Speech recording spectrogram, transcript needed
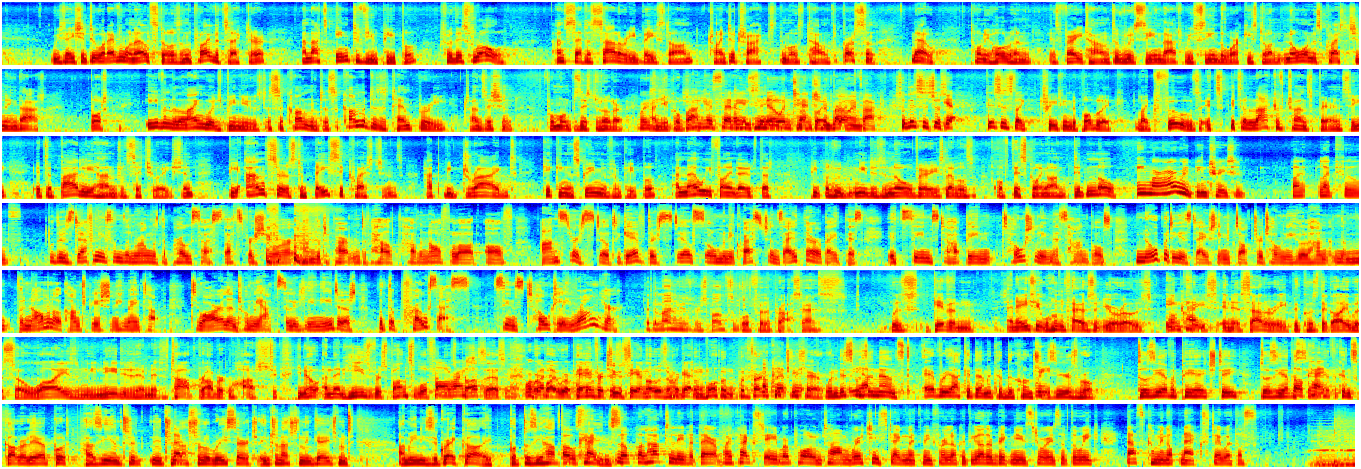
we, say should do what everyone else does in the private sector, and that's interview people for this role and set a salary based on trying to attract the most talented person. Now, Tony Holohan is very talented. We've seen that. We've seen the work he's done. No one is questioning that. But even the language being used, a secondment, a secondment is a temporary transition from one position to another, and you go back. He has said he has no intention going of back. going back. So this is just yeah. this is like treating the public like fools. It's it's a lack of transparency. It's a badly handled situation. The answers to basic questions had to be dragged kicking and screaming from people, and now we find out that people who needed to know various levels of this going on didn't know. Emer, are we being treated by, like fools? Well, there's definitely something wrong with the process, that's for sure. and the Department of Health have an awful lot of answers still to give. There's still so many questions out there about this. It seems to have been totally mishandled. Nobody is doubting Dr. Tony Holohan and the phenomenal contribution he made to, to Ireland when we absolutely needed it. But the process seems totally wrong here. But the man who's responsible for the process was given an 81,000 euros increase okay. in his salary because the guy was so wise and we needed him at the top, Robert Watt, you know, and then he's responsible for All this right. process yeah. we're whereby we're paying for two CMOs and we're getting but, one. But, but very okay, quickly, Claire, when this was announced, every academic in the country's we, ears were up. Does he have a PhD? Does he have a okay. significant scholarly output? Has he inter- international Let's, research, international engagement? I mean, he's a great guy, but does he have those okay. things? Look, we'll have to leave it there. My thanks to Emer, Paul, and Tom. Richie's staying with me for a look at the other big news stories of the week. That's coming up next. Stay with us. Let's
